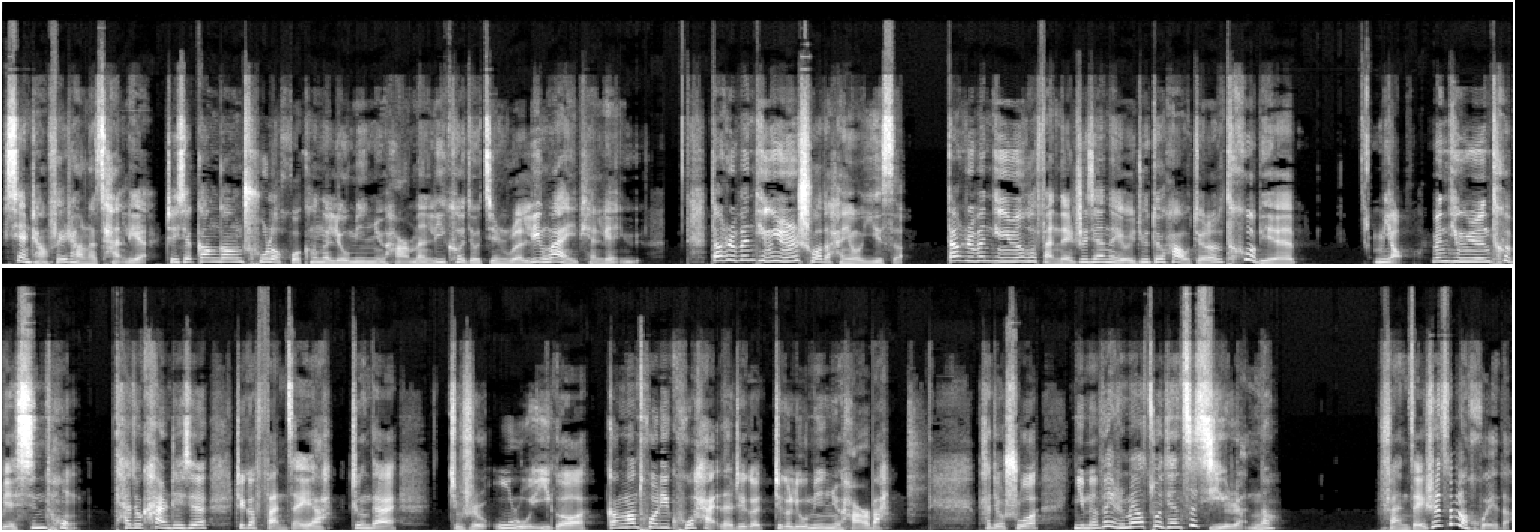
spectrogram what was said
现场非常的惨烈，这些刚刚出了火坑的流民女孩们立刻就进入了另外一片炼狱。当时温庭筠说的很有意思，当时温庭筠和反贼之间的有一句对话，我觉得特别妙。温庭筠特别心痛，他就看这些这个反贼啊，正在就是侮辱一个刚刚脱离苦海的这个这个流民女孩吧，他就说：“你们为什么要作践自己人呢？”反贼是这么回的。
